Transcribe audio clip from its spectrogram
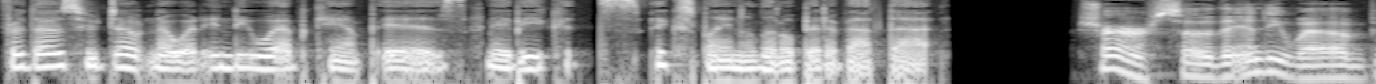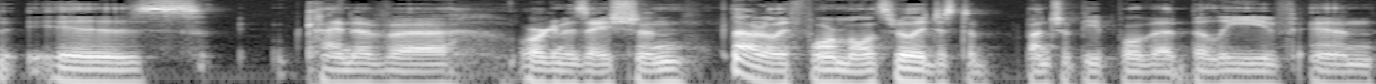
for those who don't know what Indie Web Camp is, maybe you could s- explain a little bit about that. Sure. So the Indie Web is kind of a organization, not really formal. It's really just a bunch of people that believe in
